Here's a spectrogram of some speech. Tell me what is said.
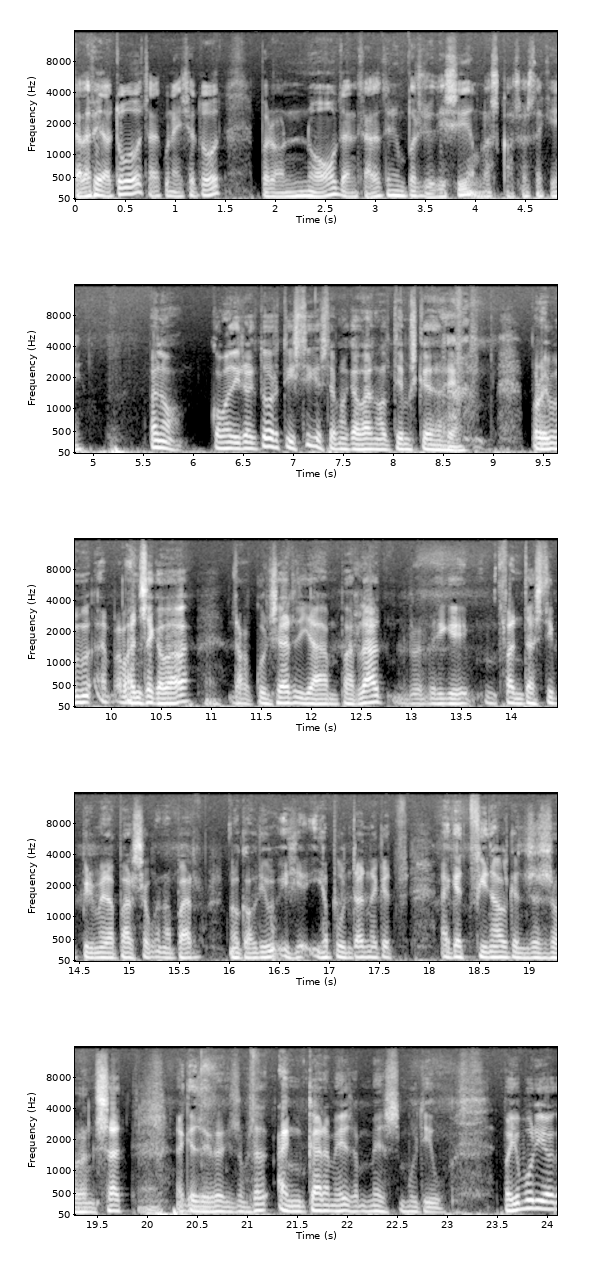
s'ha de fer de tot, s'ha de conèixer tot, però no d'entrada tenir un perjudici amb les coses d'aquí. Bueno, com a director artístic estem acabant el temps que... Sí. Però abans d'acabar del concert ja hem parlat, que fantàstic, primera part, segona part, no cal dir, i, i apuntant aquest, aquest final que ens has avançat, aquest, que ens has avançat encara més, amb més motiu. Però jo volia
